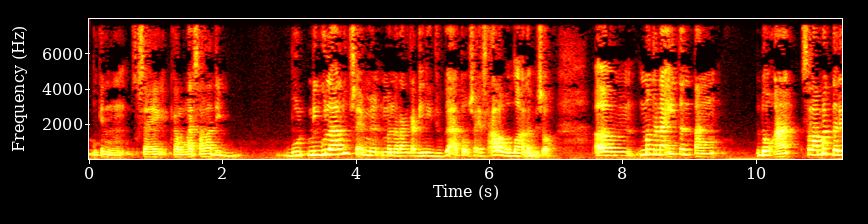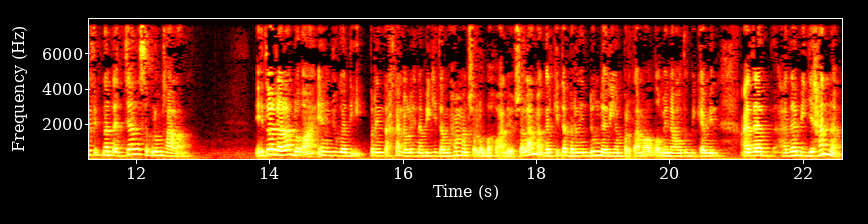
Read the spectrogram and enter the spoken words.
mungkin saya kalau nggak salah di minggu lalu saya menerangkan ini juga atau saya salah Allah alam um, mengenai tentang doa selamat dari fitnah dajjal sebelum salam. Itu adalah doa yang juga diperintahkan oleh Nabi kita Muhammad Shallallahu Alaihi Wasallam agar kita berlindung dari yang pertama Allah bika min adab adab jahannam.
